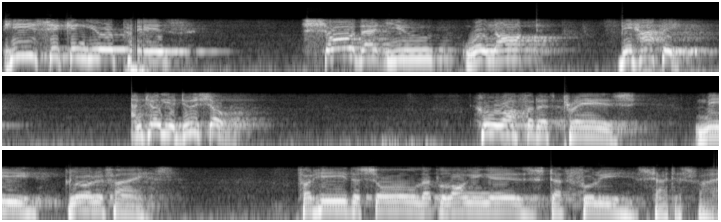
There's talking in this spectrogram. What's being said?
He's seeking your praise so that you will not be happy until you do so. Who offereth praise me glorifies. For he the soul that longing is doth fully satisfy.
